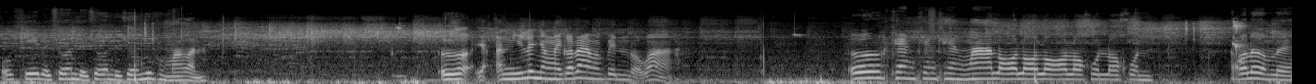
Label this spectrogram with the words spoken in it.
โอเค เดี๋ยวเชิญเดี๋ยวเชิญเดี๋ยวเชิญพี่ผมมาก่อน เอออย่างอันนี้เล่นยังไงก็ได้มันเป็นแบบว่า เออ แข่งแข่งแข่งมารอรอรอรอคนรอคน แล้วก็เริ่มเลย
